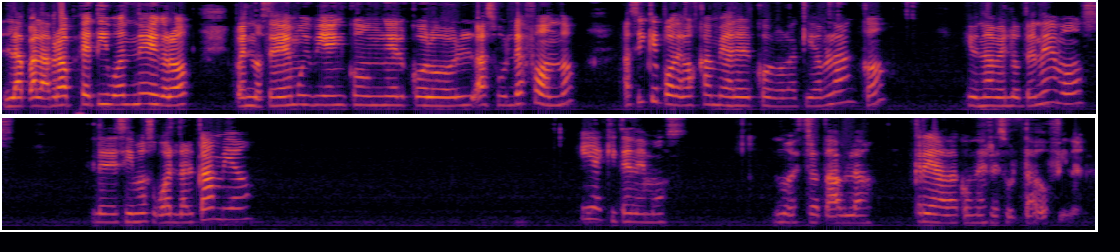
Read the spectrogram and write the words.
La palabra objetivo en negro pues no se ve muy bien con el color azul de fondo. Así que podemos cambiar el color aquí a blanco. Y una vez lo tenemos, le decimos guardar cambio. Y aquí tenemos nuestra tabla creada con el resultado final.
